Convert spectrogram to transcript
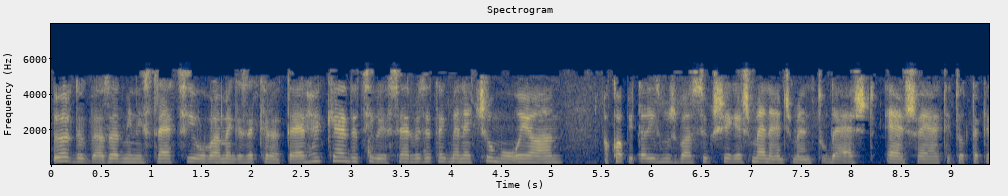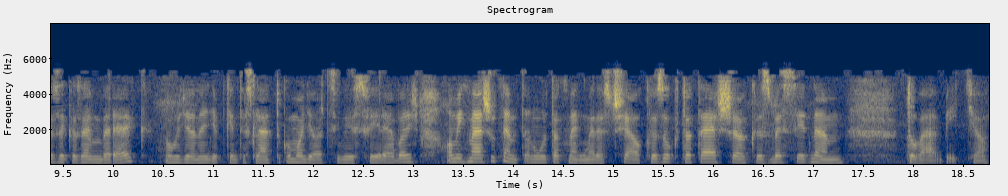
ördögbe az adminisztrációval, meg ezekkel a terhekkel, de civil szervezetekben egy csomó olyan a kapitalizmusban szükséges menedzsment tudást elsajátítottak ezek az emberek, ahogyan egyébként ezt láttuk a magyar civil szférában is, amit mások nem tanultak meg, mert ezt se a közoktatás, se a közbeszéd nem továbbítja.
